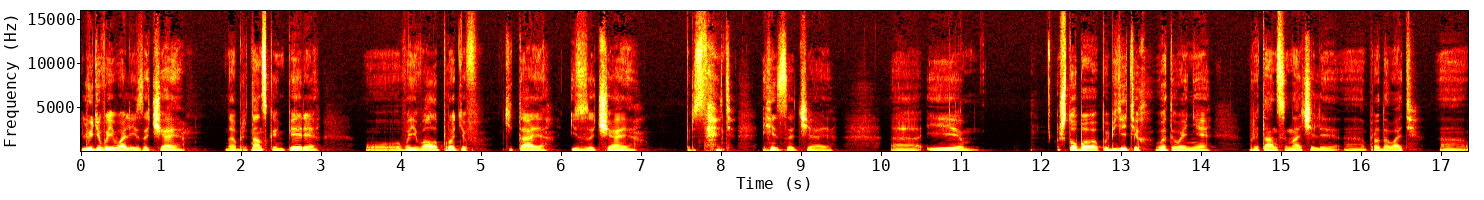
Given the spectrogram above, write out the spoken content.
люди воевали из-за чая, да, Британская империя воевала против Китая из-за чая. Представьте, из-за чая. А, и чтобы победить их в этой войне, британцы начали а, продавать а,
